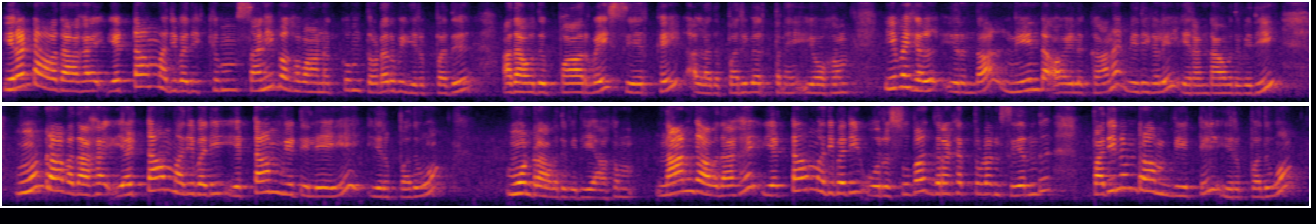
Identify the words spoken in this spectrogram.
இரண்டாவதாக எட்டாம் அதிபதிக்கும் சனி பகவானுக்கும் தொடர்பு இருப்பது அதாவது பார்வை சேர்க்கை அல்லது பரிவர்த்தனை யோகம். இவைகள் இருந்தால் நீண்ட ஆயுளுக்கான விதிகளில் இரண்டாவது விதி. மூன்றாவதாக எட்டாம் அதிபதி எட்டாம் வீட்டிலேயே இருப்பதும் மூன்றாவது விதியாகும். நான்காவதாக எட்டாம் அதிபதி ஒரு சுப கிரகத்துடன் சேர்ந்து பதினொன்றாம் வீட்டில் இருப்பதும்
